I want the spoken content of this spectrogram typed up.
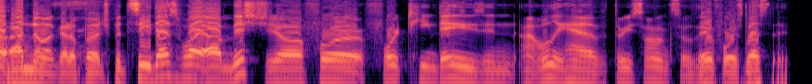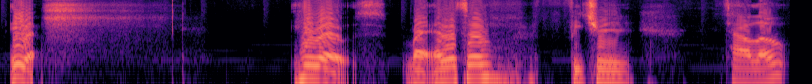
Up, I know I got a bunch, but see, that's why I missed y'all for 14 days and I only have three songs, so therefore it's less than. Anyway, Heroes by Alesso featuring Tove Lo.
